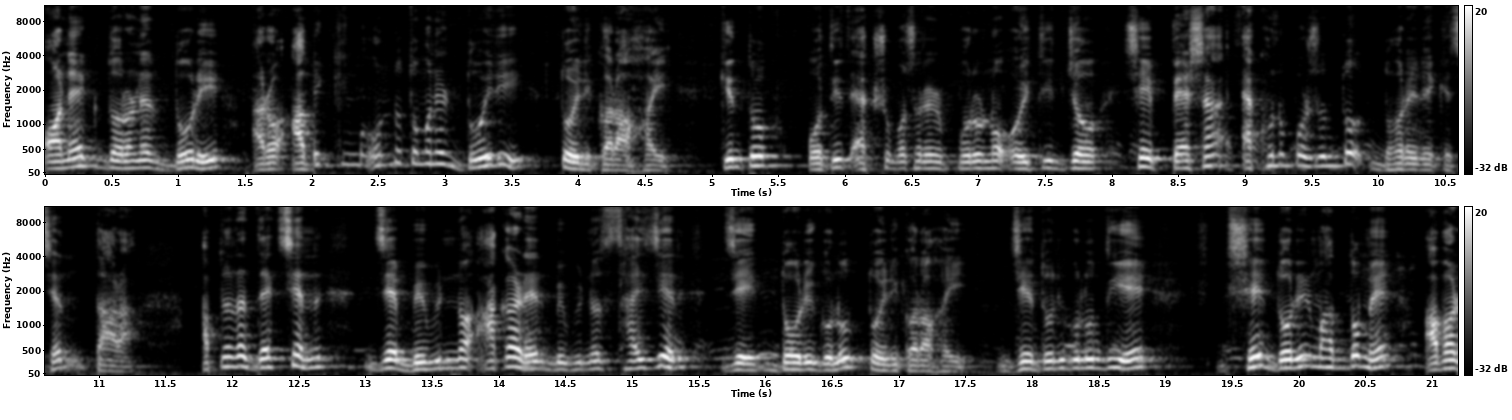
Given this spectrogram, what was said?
অনেক ধরনের দড়ি আরও আধুনিক কিংবা উন্নত মানের দড়ি তৈরি করা হয়। কিন্তু অতীত একশো বছরের পুরনো ঐতিহ্য সেই পেশা এখনও পর্যন্ত ধরে রেখেছেন তারা। আপনারা দেখছেন যে বিভিন্ন আকারের, বিভিন্ন সাইজের যে দড়িগুলো তৈরি করা হয়। যে দড়িগুলো দিয়ে সেই দড়ির মাধ্যমে আবার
